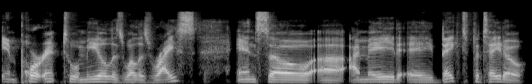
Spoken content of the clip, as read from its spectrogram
important to a meal as well as rice. And so uh, I made a baked potato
